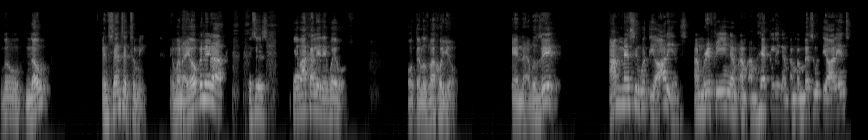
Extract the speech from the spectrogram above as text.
little note and sends it to me. And when I open it up, it says, Ya bájale de huevos, o te los bajo yo. And that was it. I'm messing with the audience. I'm riffing. I'm I'm, I'm heckling. I'm, I'm messing with the audience.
